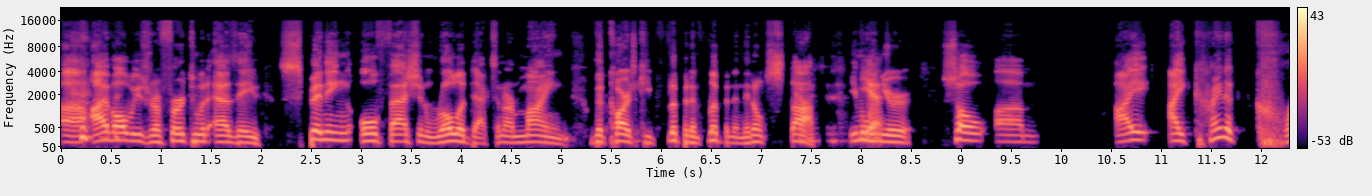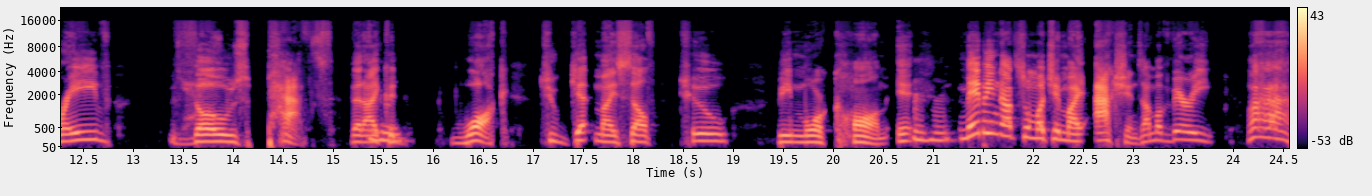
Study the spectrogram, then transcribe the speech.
Uh, I've always referred to it as a spinning old fashioned Rolodex in our mind. The cards keep flipping and flipping and they don't stop. Gotcha. Even Yes. when you're so um I I kind of crave Yes. those paths that I could walk to get myself to be more calm. It, Mhm. maybe not so much in my actions. I'm a very ah,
